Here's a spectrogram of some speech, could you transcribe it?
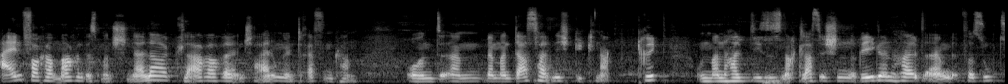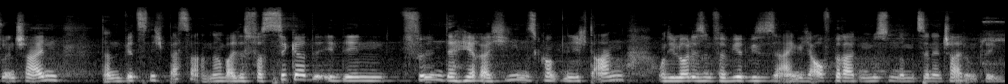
einfacher machen, dass man schneller, klarere Entscheidungen treffen kann. Und ähm, wenn man das halt nicht geknackt kriegt und man halt dieses nach klassischen Regeln halt ähm, versucht zu entscheiden, dann wird's nicht besser, ne? weil das versickert in den Füllen der Hierarchien, es kommt nicht an und die Leute sind verwirrt, wie sie sie eigentlich aufbereiten müssen, damit sie eine Entscheidung kriegen.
